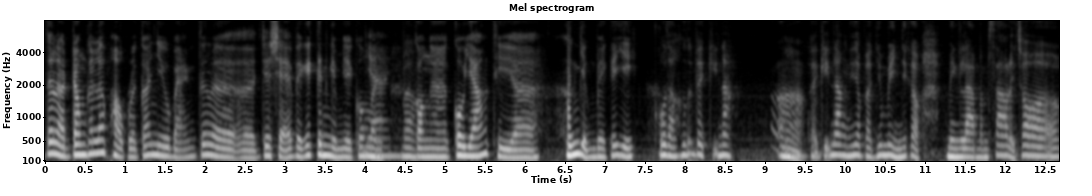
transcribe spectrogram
tức là trong cái lớp học rồi có nhiều bạn tức là ờ, chia sẻ về cái kinh nghiệm dạy của Dạ. mình. Vâng. Còn à, cô giáo thì à, hướng dẫn về cái gì? cô giáo hướng dẫn về kỹ năng À. Đấy, kỹ năng như là như mình như kiểu mình làm làm sao để cho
